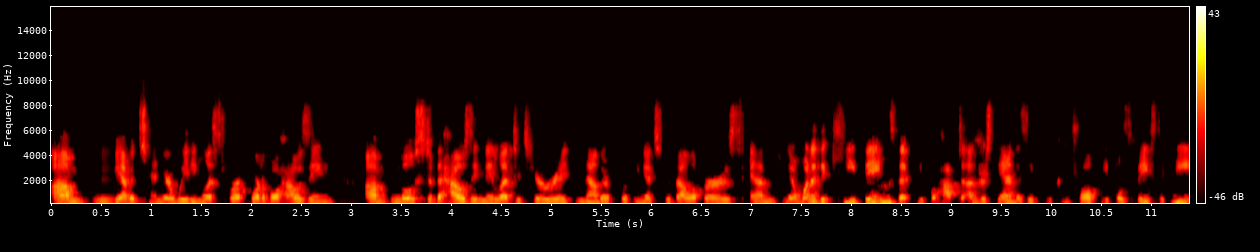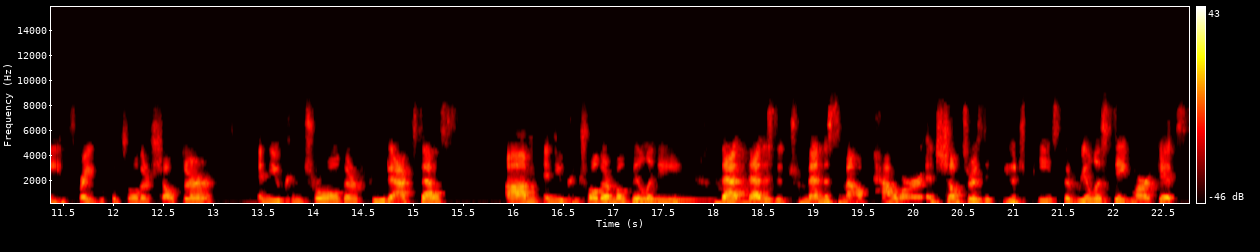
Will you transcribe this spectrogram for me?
Um, we have a 10 year waiting list for affordable housing. Um, most of the housing they let deteriorate. Now they're flipping it to developers. And you know, one of the key things that people have to understand is if you control people's basic needs, right? You control their shelter, and you control their food access, um, and you control their mobility. That that is a tremendous amount of power. And shelter is a huge piece. The real estate markets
